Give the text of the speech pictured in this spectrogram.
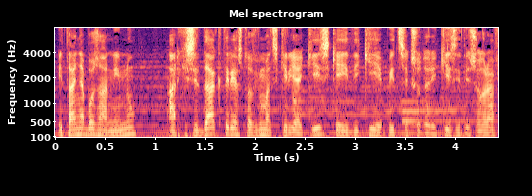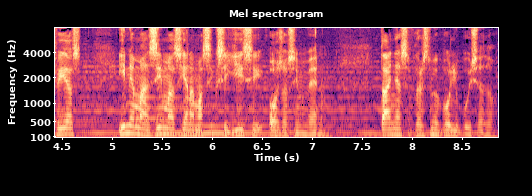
Η Τάνια Μποζανίνου, αρχισυντάκτρια στο βήμα της Κυριακής και ειδική επί της εξωτερικής ειδησιογραφία, είναι μαζί μας για να μας εξηγήσει όσα συμβαίνουν. Τάνια, σε ευχαριστούμε πολύ που είσαι εδώ.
